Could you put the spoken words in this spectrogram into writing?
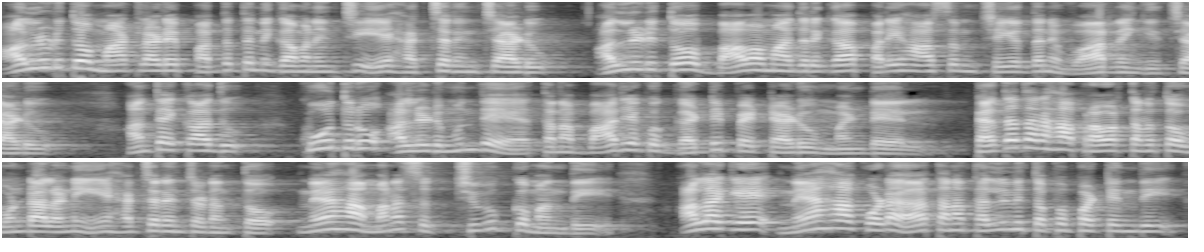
అల్లుడితో మాట్లాడే పద్ధతిని గమనించి హెచ్చరించాడు. అల్లుడితో బావ మాదిరిగా పరిహాసం చేయొద్దని వార్నింగ్ ఇచ్చాడు. అంతేకాదు కూతురు అల్లుడి ముందే తన భార్యకు గడ్డి పెట్టాడు మండేల్. పెద్ద తరహా ప్రవర్తనతో ఉండాలని హెచ్చరించడంతో నేహ మనసు చివుక్కుమంది. అలాగే నేహ కూడా తన తల్లిని తప్పు పట్టింది.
